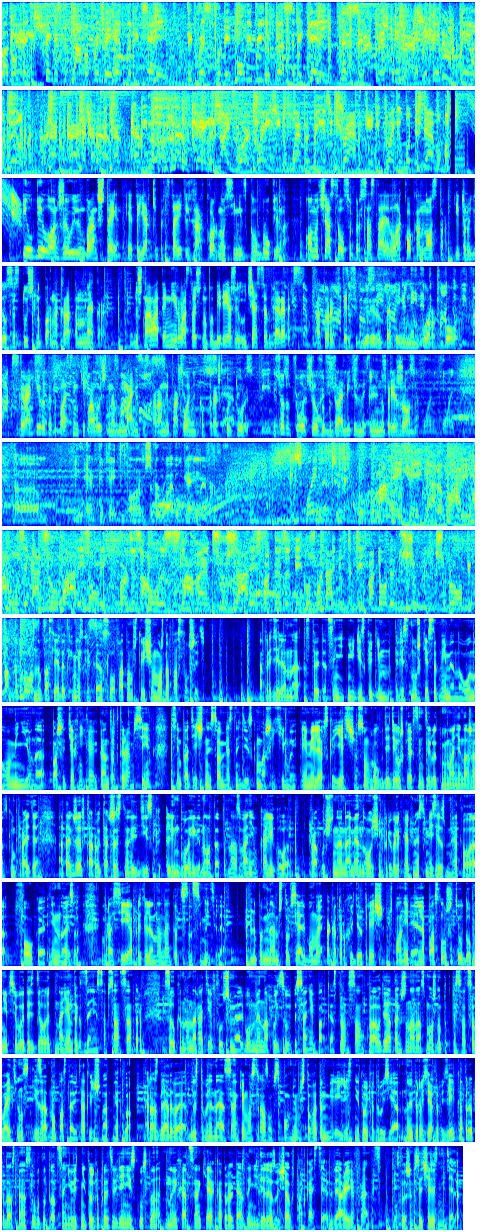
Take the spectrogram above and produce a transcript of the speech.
off their fingers for diamond rings, they head for the chain. They risk for they booty, be the best in the game. Listen. Ill Bill. Heavy metal king. The knife work crazy. The weaponry is extravagant. You playing with the devil, but Ил Билл, он же Уиллен Бронштейн, это яркий представитель хардкорного семитского Бруклина. Он участвовал в суперсоставе Ла Кока Ностра и трудился с тучно-порнократом Некро. Душноватый мир восточного побережья и участие Гаретекса, который теперь фигурирует под именем Лорд Гоу, гарантирует этой пластинке повышенное внимание со стороны поклонников трэш-культуры. И все тут получилось зубодробительно и ненапряженно. Um, you amputate the arms of a rival gang member. Explain that to me. My AK got a body, my Uzi got two bodies. Only virgins are homeless, Slama and two shotties. My desert equals what I used to teach my daughter to shoot. So blow off your fucking balls. Напоследок несколько слов о том, что еще можно послушать. Определенно стоит оценить нью-диско гимн «Веснушки» с одноименного нового миньона Паши Техника и Кондуктор МС, симпатичный совместный диск Маши Химы и Эмилевской «Я сейчас умру», где девушки акцентируют внимание на женском прайде, а также второй торжественный диск Лингва Игнота под названием «Калигула», пропущенную нами, но очень привлекательную смесь из металла, фолка и нойза. В России определенно найдутся ценители. Напоминаем, что все альбомы, о которых идет речь, вполне реально послушать, и удобнее всего это сделать на Яндекс.Дзене Сапсан Центр. Ссылка на нарратив с лучшими альбомами находится в описании подкаста на SoundCloud, а также на нас можно подписаться в iTunes и заодно поставить отличную отметку. Разглядывая выставленные оценки, мы сразу вспомним, что в этом мире есть не только друзья, но и друзья друзей, которые по достоинству будут оценивать не только произведения искусства, но и их оценки, которые каждую неделю звучат в подкасте Very Your Friends. Услышимся через неделю.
